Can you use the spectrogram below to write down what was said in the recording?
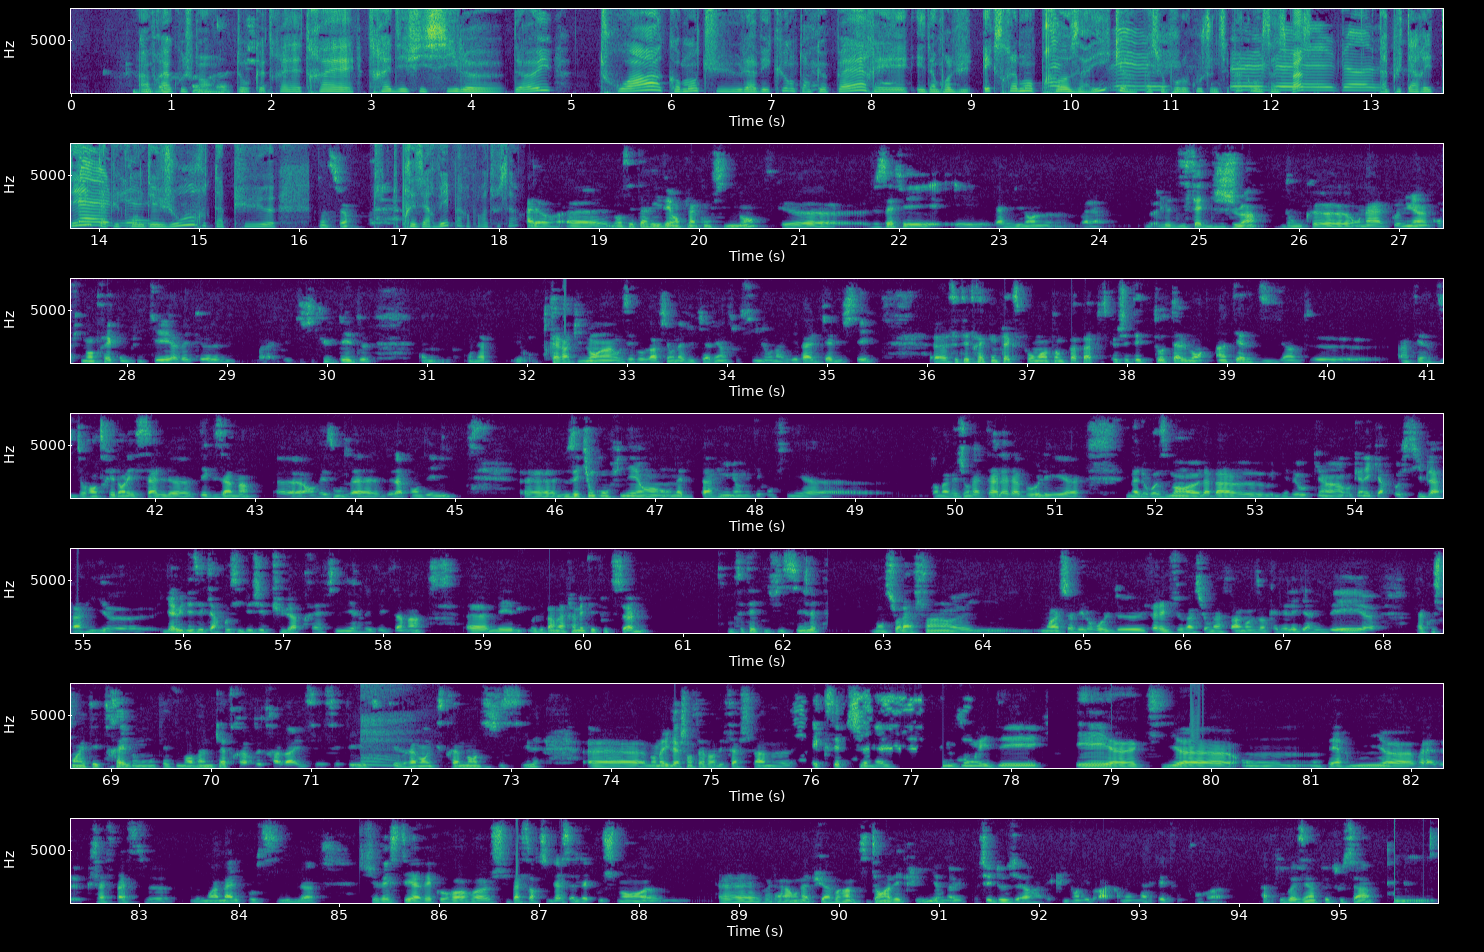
Un vrai accouchement. Donc très très très difficile deuil toi, comment tu l'as vécu en tant que père et, d'un point de vue extrêmement prosaïque, parce que pour le coup, je ne sais pas comment ça se passe. T'as pu t'arrêter, t'as pu prendre des jours, t'as pu euh, Bien sûr. te préserver par rapport à tout ça? Alors, euh, bon, c'est arrivé en plein confinement, parce que euh, Joseph est, est, arrivé dans le, voilà, le 17 juin, donc euh, on a connu un confinement très compliqué avec voilà, des difficultés de... On, on a très rapidement hein, aux échographies, on a vu qu'il y avait un souci, mais on n'arrivait pas à le qualifier. Euh, c'était très complexe pour moi en tant que papa parce que j'étais totalement interdit hein, de interdit de rentrer dans les salles euh, d'examen euh, en raison de la, de la pandémie. Euh, nous étions confinés, en, on habite Paris, mais on était confinés euh, dans ma région natale, à La Baule, et euh, malheureusement là-bas, il n'y avait aucun aucun écart possible. À Paris, il y a eu des écarts possibles et j'ai pu après finir les examens, mais au départ, ma femme était toute seule donc c'était difficile. Bon, sur la fin, euh, moi j'avais le rôle de, il fallait que je rassure ma femme en disant qu'elle allait y arriver. Euh, l'accouchement était très long, quasiment 24 heures de travail. C'était vraiment extrêmement difficile. Euh, on a eu la chance d'avoir des sages-femmes exceptionnelles qui nous ont aidés et qui ont, ont, permis voilà de, que ça se passe le moins mal possible. Je suis resté avec Aurore, je suis pas sortie de la salle d'accouchement euh, voilà, on a pu avoir un petit temps avec lui. On a eu passé deux heures avec lui dans les bras, quand même malgré tout, pour euh, apprivoiser un peu tout ça.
